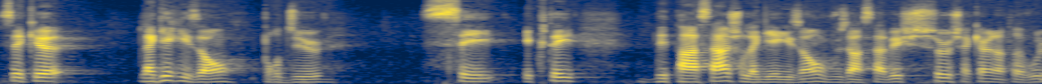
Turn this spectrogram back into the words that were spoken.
c'est que la guérison, pour Dieu, c'est, écoutez, des passages sur la guérison, vous en savez, je suis sûr, chacun d'entre vous,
